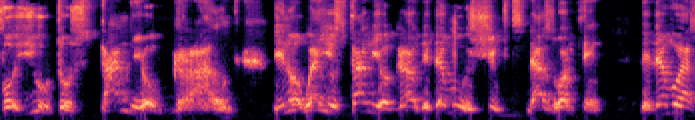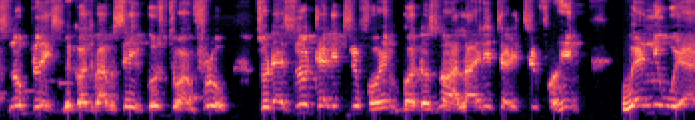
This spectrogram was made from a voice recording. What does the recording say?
for you to stand your ground. You know, when you stand your ground, the devil will shift. That's one thing. The devil has no place because the Bible says he goes to and fro. So there's no territory for him. God does not allow any territory for him. Anywhere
